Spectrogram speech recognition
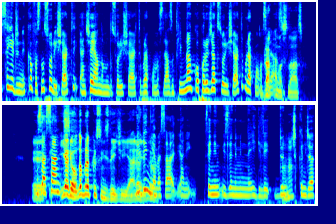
seyircinin kafasına soru işareti yani şey anlamında soru işareti bırakmaması lazım. Filmden koparacak soru işareti bırakmaması, lazım. Bırakmaması lazım. Ee, Mesela sen yarı şey- yolda bırakırsın izleyiciyi yani. öyle Dedin değil ya mesela yani senin izleniminle ilgili dün Hı hı. çıkınca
